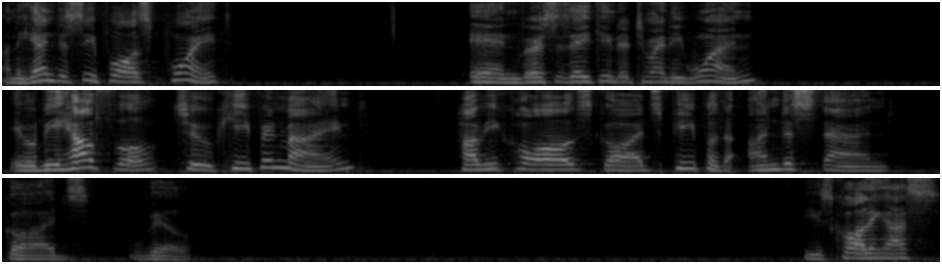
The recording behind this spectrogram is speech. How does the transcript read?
And again, to see Paul's point, in verses 18 to 21, it will be helpful to keep in mind how he calls God's people to understand God's will. He's calling us.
